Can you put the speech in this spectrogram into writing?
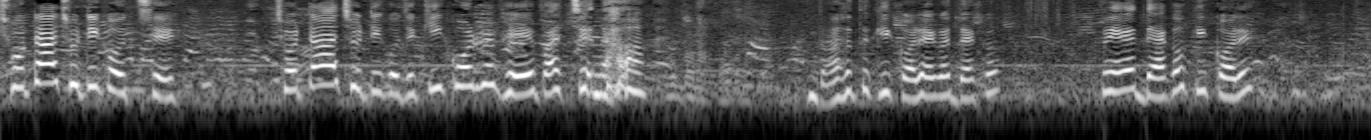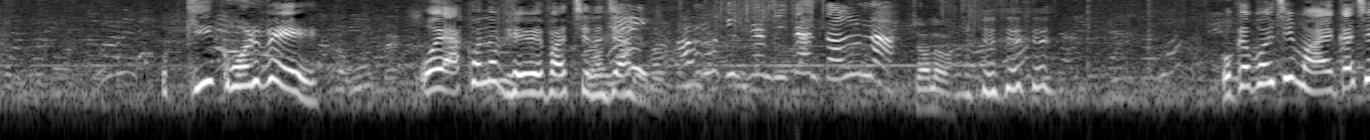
ছোটা ছুটি করছে। ছোটা ছুটি করছে। কি করবে ভেবে পাচ্ছে না। দাঁড়ো তো কি করে? একবার দেখো। তুমি একবার দেখো কি করে। ও কি করবে? ও এখনও ভেবে পাচ্ছে না যা। চলো। ওকে বলছি, মায়ের কাছে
